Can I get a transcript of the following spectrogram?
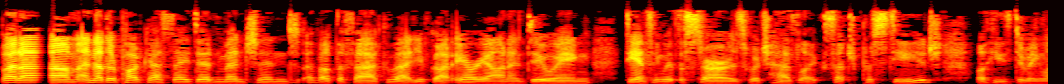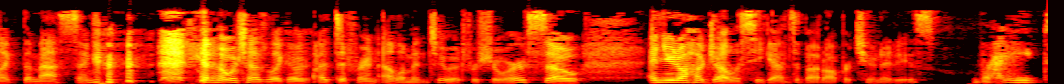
But um, another podcast I did mentioned about the fact that you've got Ariana doing Dancing with the Stars, which has like such prestige, while he's doing like The Masked Singer, you know, which has like a, a different element to it for sure. So, and you know how jealous he gets about opportunities. Right.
